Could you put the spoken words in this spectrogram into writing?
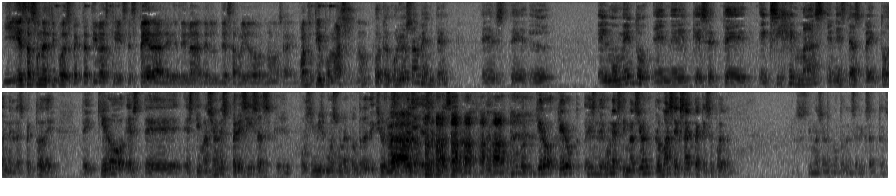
Y esas son el tipo de expectativas que se espera de, de la- del desarrollador, ¿no? O sea, ¿en cuánto tiempo lo haces, no? Porque curiosamente, este, el, el momento en el que se te exige más en este aspecto, en el aspecto de, de quiero este, estimaciones precisas, que por sí mismo es una contradicción esa- esa- esa frase, ¿no? Por- quiero quiero este, una estimación lo más exacta que se pueda. Las estimaciones no pueden ser exactas,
